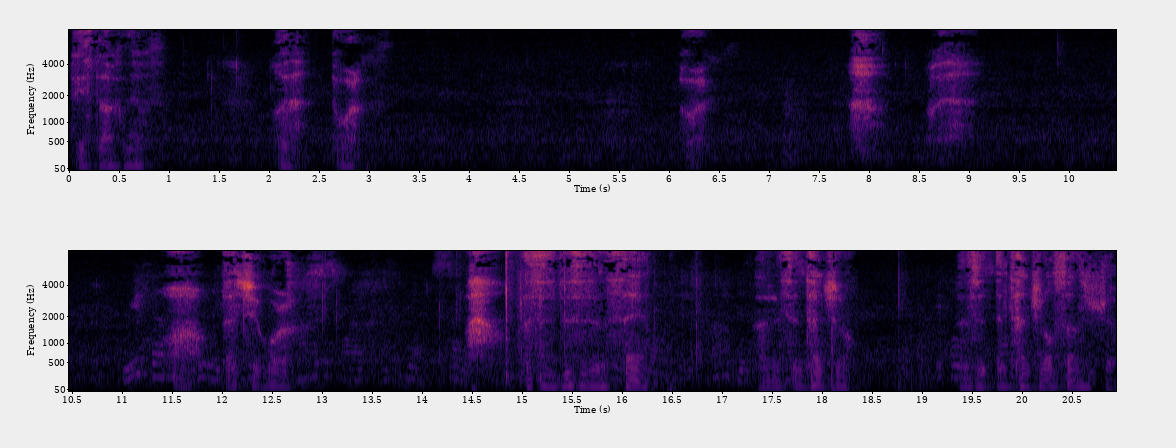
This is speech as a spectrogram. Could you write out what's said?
Haystack News. Look at that. It works. It works. Look at that. Wow, that shit works. Wow, this is this is insane. And it's intentional. Is intentional censorship.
